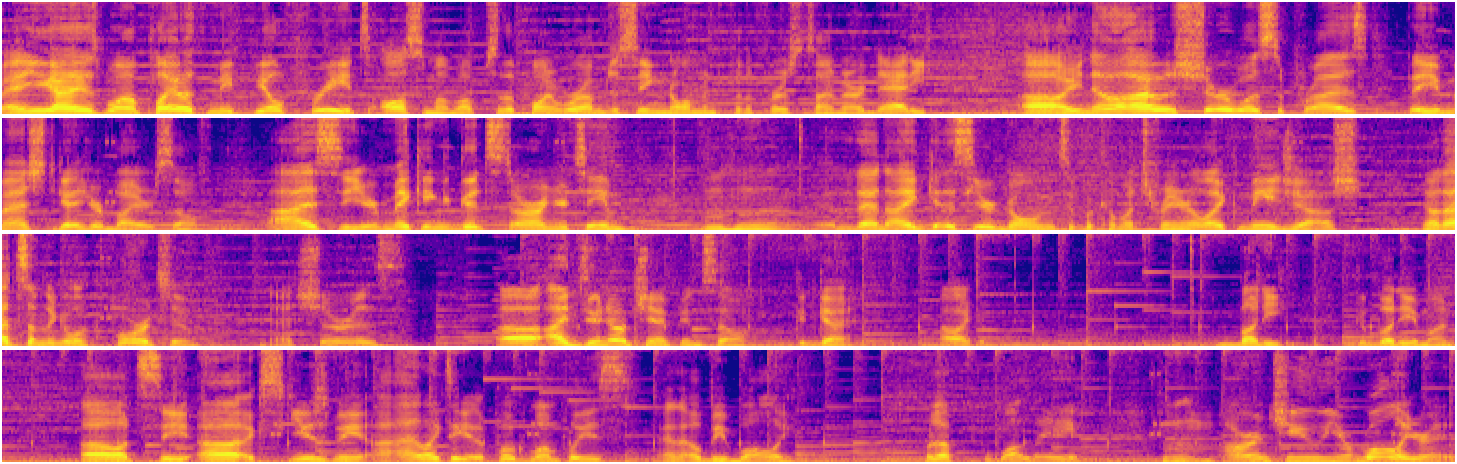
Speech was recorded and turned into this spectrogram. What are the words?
Of you guys want to play with me, feel free. It's awesome. I'm up to the point where I'm just seeing Norman for the first time, our daddy. Uh, you know, I was sure was surprised that you managed to get here by yourself. I see, you're making a good star on your team. Mm-hmm, then I guess you're going to become a trainer like me, Josh. Now that's something to look forward to. That sure is. Uh, I do know Champion Cell. Good guy. I like him. Buddy. Good buddy of mine. Uh, let's see. Uh, excuse me. I would like to get a Pokemon, please. And that would be Wally. What up, Wally? Hmm, aren't you? You're Wally, right?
